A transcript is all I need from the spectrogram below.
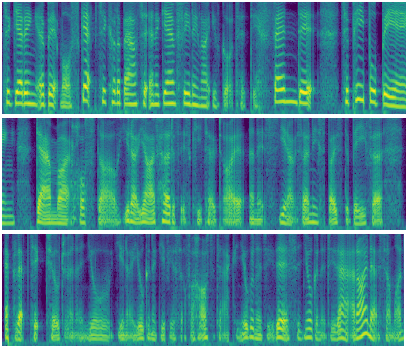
to getting a bit more skeptical about it and again feeling like you've got to defend it to people being downright hostile you know yeah i've heard of this keto diet and it's you know it's only supposed to be for epileptic children and you're you know you're going to give yourself a heart attack and you're going to do this and you're going to do that and i know someone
